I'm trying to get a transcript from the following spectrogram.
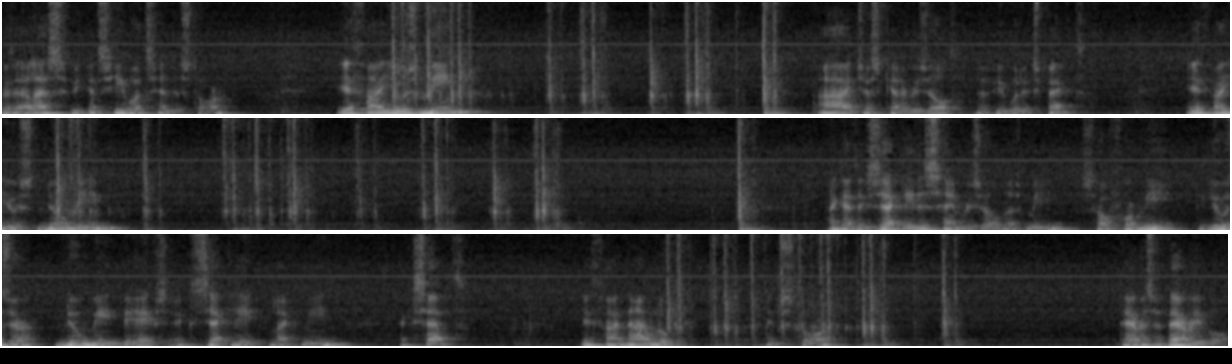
With ls we can see what's in the store. If I use mean, I just get a result that we would expect. If I use new mean, I get exactly the same result as mean. So for me, the user new mean behaves exactly like mean, except if I now look in store, there is a variable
